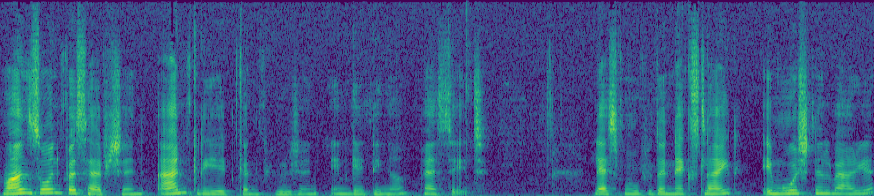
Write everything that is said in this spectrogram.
one's own perception and create confusion in getting a message. Let's move to the next slide emotional barrier.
